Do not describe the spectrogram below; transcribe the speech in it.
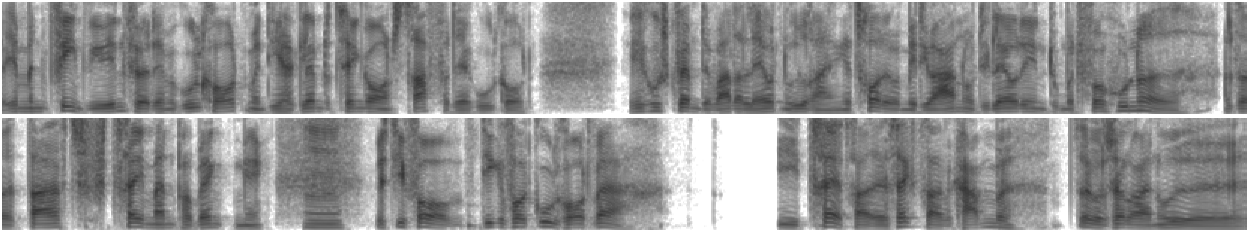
jamen fint, vi indfører det med gule kort, men de har glemt at tænke over en straf for det her gule kort. Jeg kan ikke huske, hvem det var, der lavede en udregning. Jeg tror, det var Mediano. De lavede en, du måtte få 100. Altså, der er tre mand på bænken, ikke? Mm. Hvis de, får, de kan få et gult kort hver i 33, øh, 36 kampe, så kan du selv regne ud øh,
